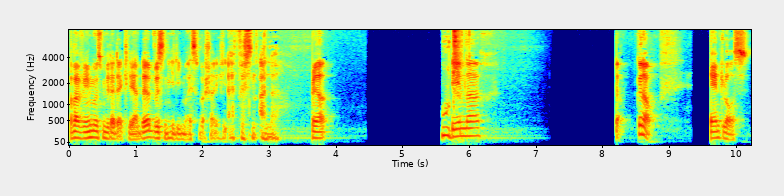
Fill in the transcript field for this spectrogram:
Aber wen müssen wir das erklären? Das wissen hier die meisten wahrscheinlich nicht. Ja, wissen alle. Ja. Gut. Demnach. Genau. Endlos.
